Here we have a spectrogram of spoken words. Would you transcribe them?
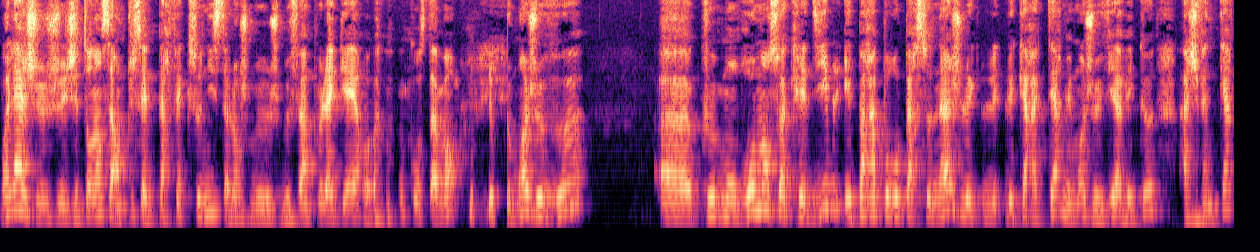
Voilà, j'ai tendance à en plus être perfectionniste, alors je me, je me fais un peu la guerre constamment. Moi, je veux euh, que mon roman soit crédible et par rapport au personnage, le, caractère, mais moi je vis avec eux H24.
